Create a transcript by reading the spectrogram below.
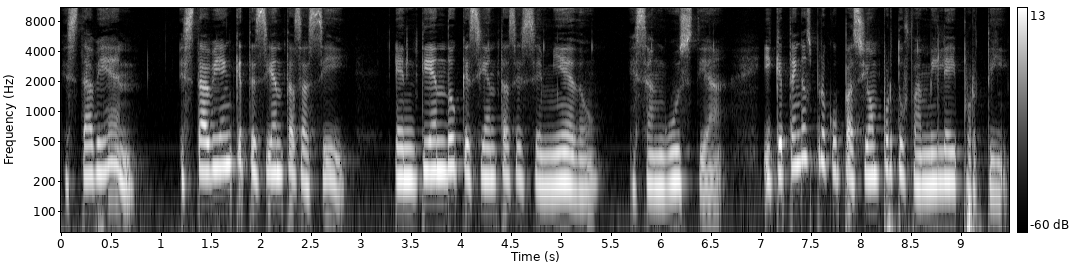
Está bien, está bien que te sientas así, Entiendo que sientas ese miedo, esa angustia y que tengas preocupación por tu familia y por ti.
